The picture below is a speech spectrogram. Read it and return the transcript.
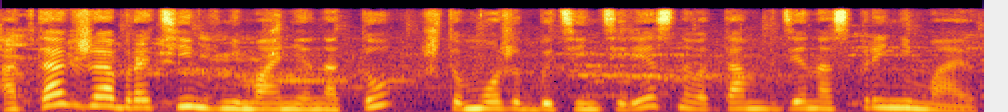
А также обратим внимание на то, что может быть интересного там, где нас принимают.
